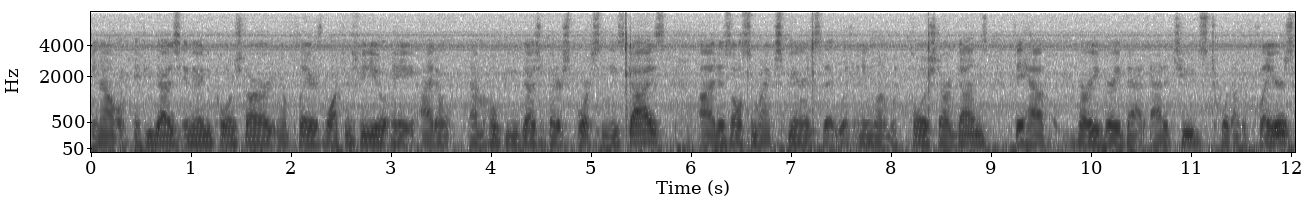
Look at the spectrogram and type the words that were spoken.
you know, if you guys, are there any Polar Star you know, players watching this video, hey, I don't, I'm hoping you guys are better sports than these guys. Uh, it is also my experience that with anyone with Polar Star guns, they have very, very bad attitudes toward other players.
